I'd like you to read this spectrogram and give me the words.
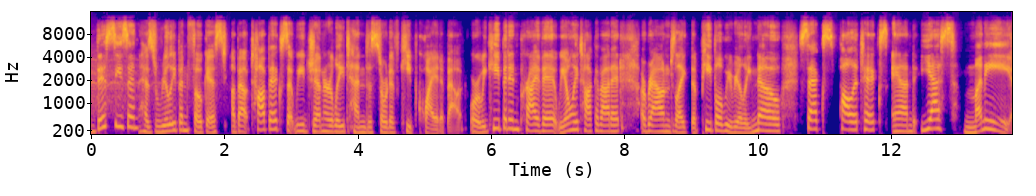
This season has really been focused about topics that we generally tend to sort of keep quiet about, or we keep it in private. We only talk about it around like the people we really know, sex, politics, and yes, money.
